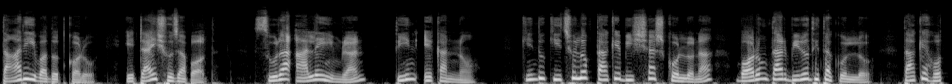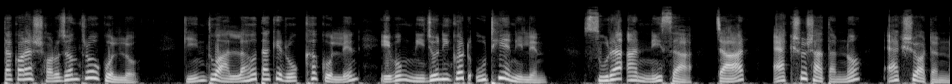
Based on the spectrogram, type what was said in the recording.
তাঁরই ইবাদত করো, এটাই সোজা পথ। সুরা আলে ইমরান তিন একান্ন। কিন্তু কিছু লোক তাকে বিশ্বাস করল না, বরং তার বিরোধিতা করল, তাকে হত্যা করার ষড়যন্ত্রও করল। কিন্তু আল্লাহ তাকে রক্ষা করলেন এবং নিজ নিকট উঠিয়ে নিলেন। সুরা আর নিসা চার, একশো সাতান্ন, একশো আটান্ন।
